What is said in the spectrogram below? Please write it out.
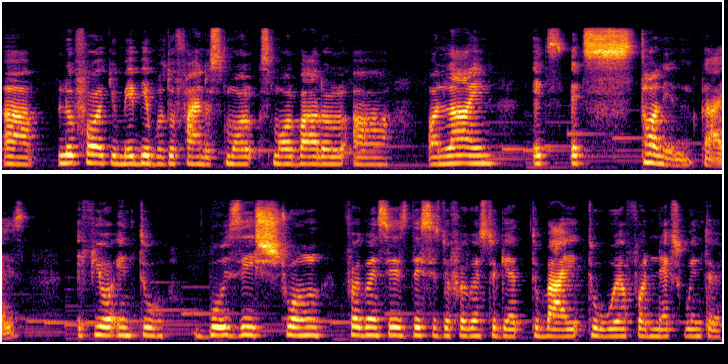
uh, look for it you may be able to find a small small bottle uh, online. It's it's stunning guys. If you're into boozy strong fragrances this is the fragrance to get to buy to wear for next winter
